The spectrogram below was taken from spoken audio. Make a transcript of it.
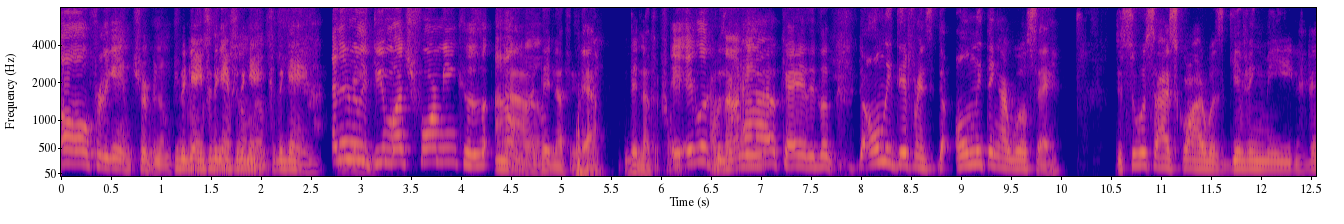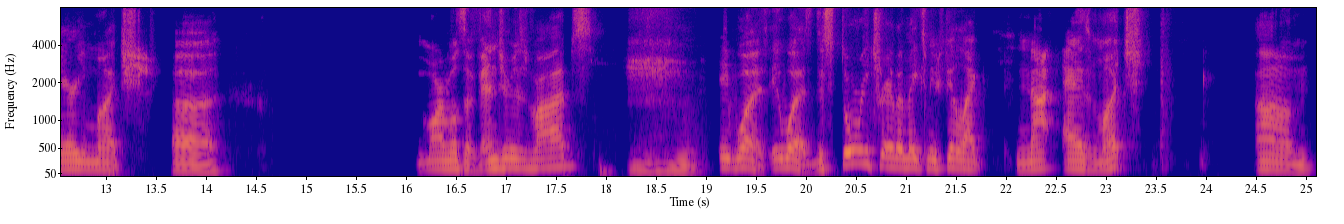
Oh, for the game, tripping. I'm For the game, for the game, for the game, for the game. I didn't really do much for me because I No, it did nothing. Yeah, it did nothing for me. It- it looked- I was like, ah, okay. It looked. The only difference, the only thing I will say, the Suicide Squad was giving me very much uh Marvel's Avengers vibes. It was. It was. The story trailer makes me feel like not as much. Um.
